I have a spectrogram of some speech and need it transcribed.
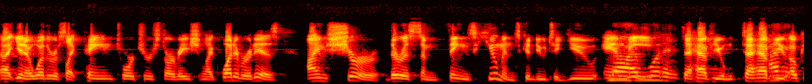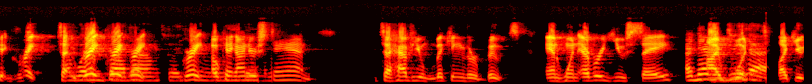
Uh, you know, whether it's like pain, torture, starvation, like whatever it is. I'm sure there is some things humans could do to you and No, me to have you to have I you. Okay, great, To- great, great, great, down to a great. Okay, I understand. To have you licking their boots, and whenever you say I I wouldn't, that. like you.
